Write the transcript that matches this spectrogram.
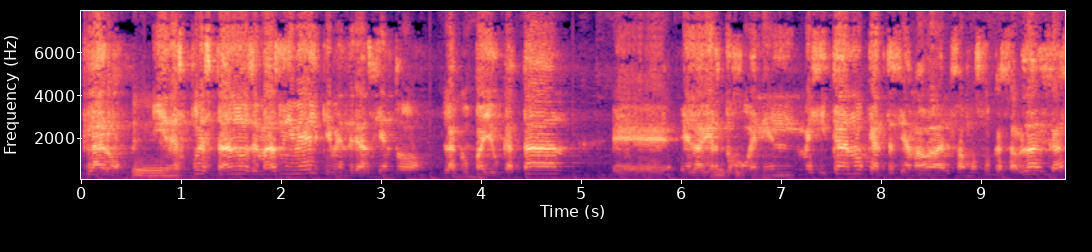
Claro, eh, y después están los de más nivel que vendrían siendo la Copa Yucatán, eh, el Abierto Juvenil Mexicano, que antes se llamaba el famoso Casablanca.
